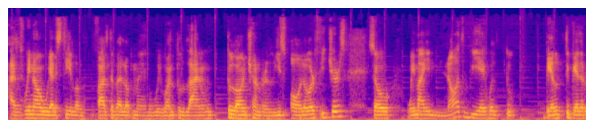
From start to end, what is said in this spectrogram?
As we know, we are still on fast development. We want to launch to launch and release all our features. So we might not be able to build together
